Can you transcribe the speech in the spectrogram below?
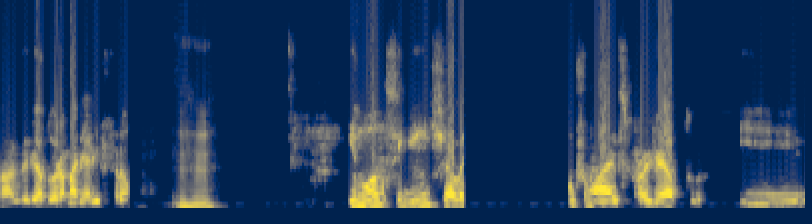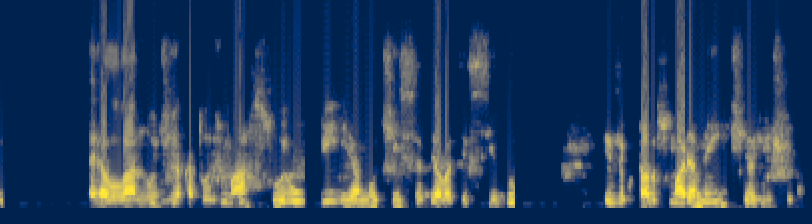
a vereadora Marielle Franco Uhum. E no ano seguinte ela continuar esse projeto. E ela, no dia 14 de março, eu vi a notícia dela ter sido executada sumariamente. A gente ficou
